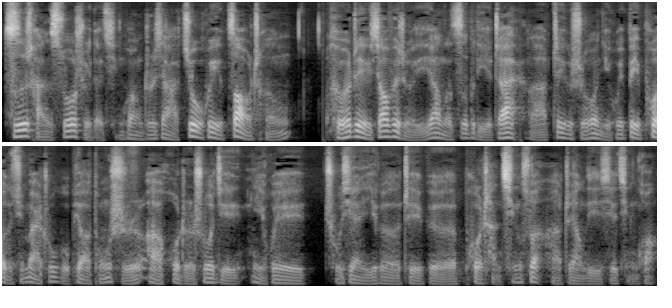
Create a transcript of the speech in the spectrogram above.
资产缩水的情况之下，就会造成。和这个消费者一样的资不抵债啊，这个时候你会被迫的去卖出股票，同时啊，或者说你你会出现一个这个破产清算啊这样的一些情况，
